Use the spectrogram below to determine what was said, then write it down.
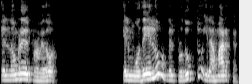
el nombre del proveedor, el modelo del producto y la marca.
